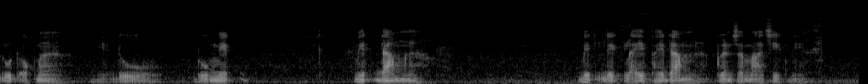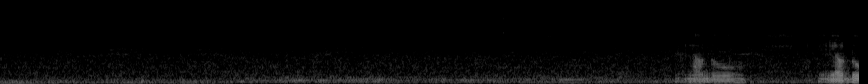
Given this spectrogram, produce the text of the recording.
หลุดออกมา เนี่ยดูดูเม็ด เม็ดดำนะ เม็ดเหล็กไหลไผ่ดำนะเพื่อนสมาชิกเนี่ยเราดู เราดู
